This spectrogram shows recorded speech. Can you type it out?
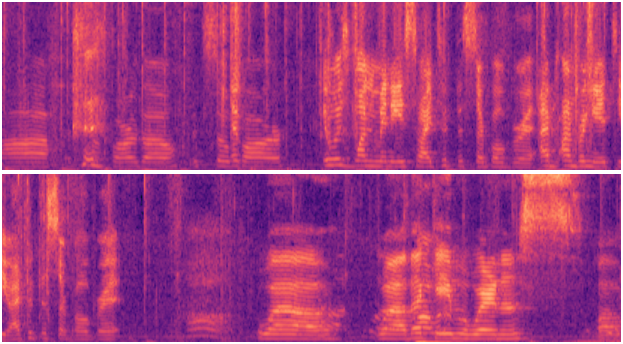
Ah, it's so far, though. It's so It- far. It was one mini, so I took the slurp over it. I'm, I'm bringing it to you. I took the slurp over it. Wow. Wow, Wow, that what- game awareness. Wow.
